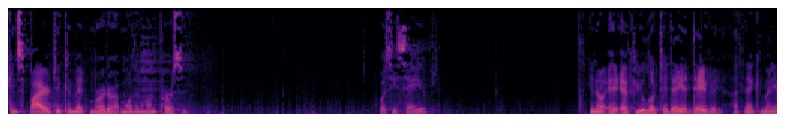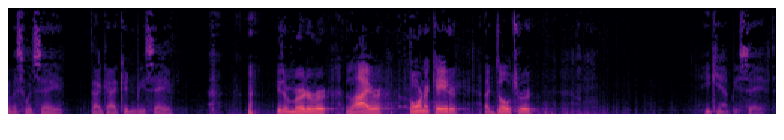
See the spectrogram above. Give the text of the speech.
conspired to commit murder of more than one person. Was he saved? You know, if you look today at David, I think many of us would say that guy couldn't be saved. He's a murderer, liar, fornicator, adulterer, he can't be saved.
